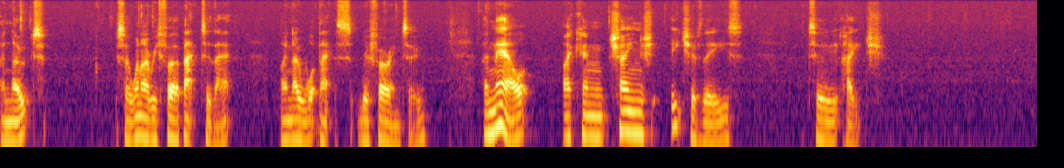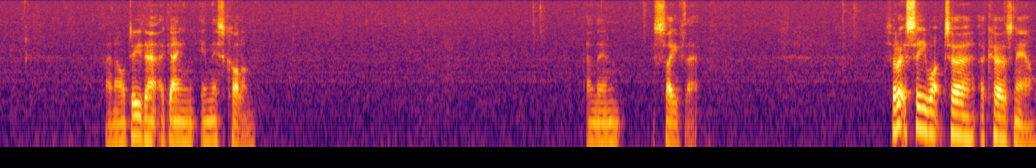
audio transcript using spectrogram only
a note. So when I refer back to that, I know what that's referring to. And now I can change each of these to H. And I'll do that again in this column. And then save that. So let's see what uh, occurs now.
